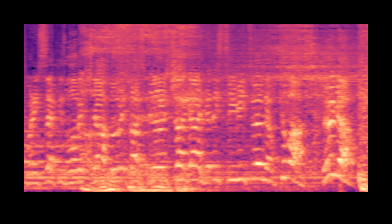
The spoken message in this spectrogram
20 seconds, a little bit sharper, a little bit faster. You let's try, guys, get this TV turned up. Come on, here we go.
